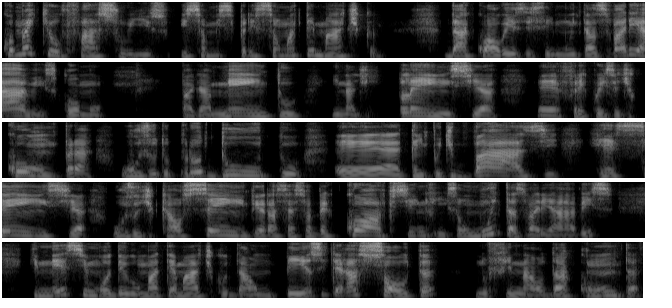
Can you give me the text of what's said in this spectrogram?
Como é que eu faço isso? Isso é uma expressão matemática, da qual existem muitas variáveis, como pagamento, inadimplência, é, frequência de compra, uso do produto, é, tempo de base, recência, uso de call center, acesso a back-office, enfim, são muitas variáveis que nesse modelo matemático dá um peso e terá solta, no final da conta,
